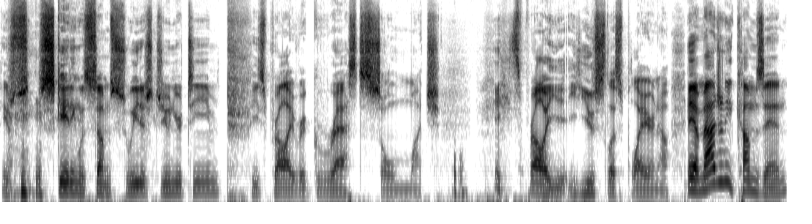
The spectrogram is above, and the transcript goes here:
He's skating with some Swedish junior team. Pff, He's probably regressed so much. He's probably a useless player now. Hey, imagine he comes in,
